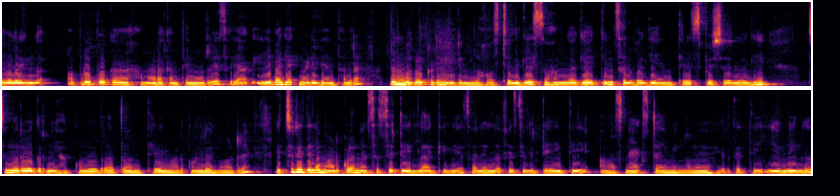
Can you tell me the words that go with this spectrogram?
ಇವಾಗ ಹಿಂಗೆ ಅಪರೂಪಕ್ಕೆ ಮಾಡಕ್ಕಂತೀನಿ ನೋಡ್ರಿ. ಸೊ ಯಾಕೆ ಇವಾಗ ಯಾಕೆ ಮಾಡಿದೆ ಅಂತಂದ್ರೆ ನನ್ನ ಮಗಳ ಕಡೆ ಹೊಂಟಿನಿಲ್ಲ ಹಾಸ್ಟೆಲ್ಗೆ ಸೊ ಹಾಗಾಗಿ ಅಕ್ಕಿನ ಸಲುವಾಗಿ ಅಂತೇಳಿ ಸ್ಪೆಷಲಾಗಿ ಸುಮಾರು ಒಗ್ಗರಣೆ ಹಾಕ್ಕೊಂಡು ಹೋದ್ರೆ ಆತು ಅಂತೇಳಿ ಮಾಡ್ಕೊಂಡೆ ನೋಡ್ರಿ. ಆ್ಯಕ್ಚುಲಿ ಇದೆಲ್ಲ ಮಾಡ್ಕೊಳ್ಳೋ ನೆಸೆಸಿಟಿ ಇಲ್ಲ ಆಕೆಗೆ ಸೊ ಅಲ್ಲೆಲ್ಲ ಫೆಸಿಲಿಟಿ ಐತಿ ಸ್ನ್ಯಾಕ್ಸ್ ಟೈಮಿಂಗೂ ಇರ್ತೈತಿ ಈವ್ನಿಂಗು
